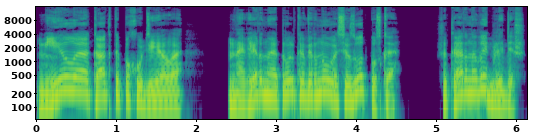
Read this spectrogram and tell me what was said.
«Милая, как ты похудела. Наверное, только вернулась из отпуска. Шикарно выглядишь».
